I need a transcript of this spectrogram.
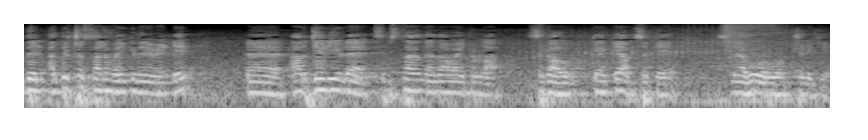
ഇതിൽ അധ്യക്ഷ സ്ഥാനം വഹിക്കുന്നതിന് വേണ്ടി ആർ ജെ ഡിയുടെ സംസ്ഥാന നേതാവായിട്ടുള്ള സഖാവ് കെ കെ അബ്സക്കെ സ്നേഹപൂർവം ക്ഷണിക്കുക.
